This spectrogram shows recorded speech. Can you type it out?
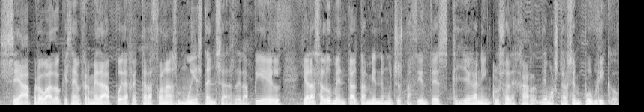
Se ha probado que esa enfermedad puede afectar a zonas muy extensas de la piel y a la salud mental también de muchos pacientes que llegan incluso a dejar de mostrarse en público.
